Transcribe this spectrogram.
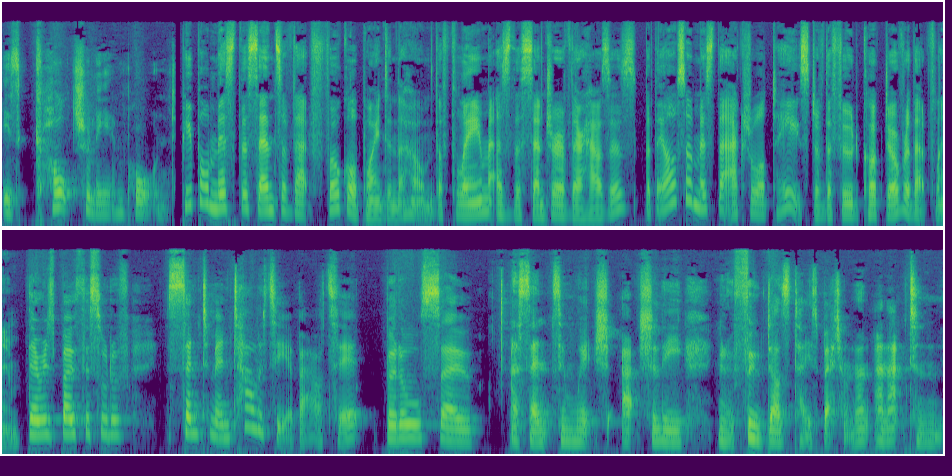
is culturally important. People miss the sense of that focal point in the home, the flame as the center of their houses, but they also miss the actual taste of the food cooked over that flame. There is both a sort of sentimentality about it, but also a sense in which actually, you know, food does taste better. And, and Acton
